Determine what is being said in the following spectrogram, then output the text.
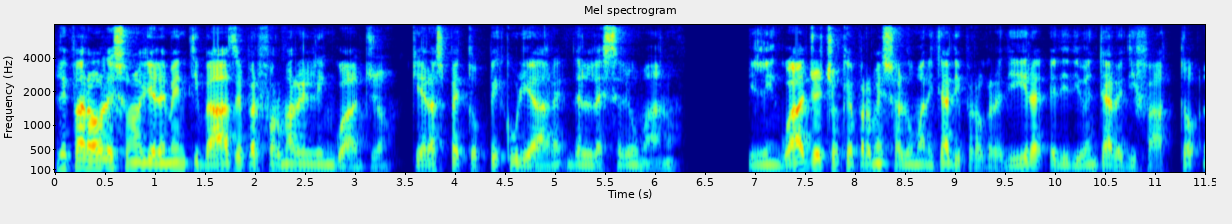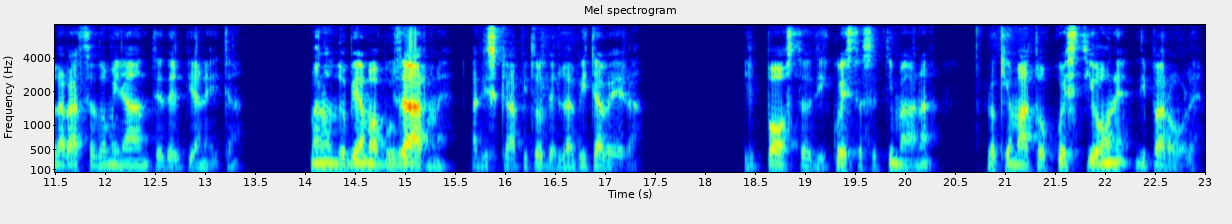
Le parole sono gli elementi base per formare il linguaggio, che è l'aspetto peculiare dell'essere umano. Il linguaggio è ciò che ha permesso all'umanità di progredire e di diventare di fatto la razza dominante del pianeta. Ma non dobbiamo abusarne a discapito della vita vera. Il post di questa settimana l'ho chiamato Questione di parole.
